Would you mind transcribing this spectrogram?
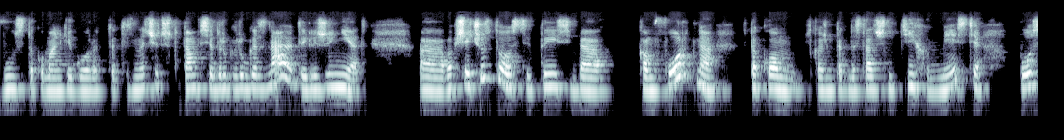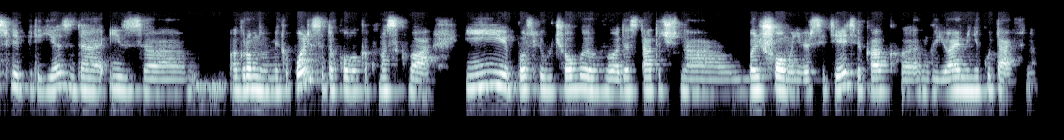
вуз, такой маленький город, это значит, что там все друг друга знают или же нет? А, вообще чувствовалась ли ты себя комфортно в таком, скажем так, достаточно тихом месте, после переезда из а, огромного мегаполиса, такого как Москва, и после учебы в достаточно большом университете, как МГУА имени Кутафина.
